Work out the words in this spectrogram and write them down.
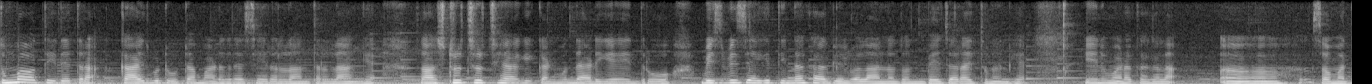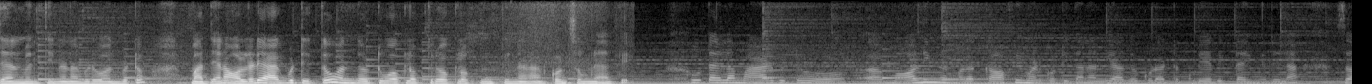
ತುಂಬ ಹೊತ್ತು ಇದೇ ಥರ ಕಾಯ್ದುಬಿಟ್ಟು ಊಟ ಮಾಡಿದ್ರೆ ಸೇರಲ್ಲ ಅಂತಾರಲ್ಲ ಹಂಗೆ. ಸೊ ಅಷ್ಟು ರುಚಿ ರುಚಿಯಾಗಿ ಕಣ್ಮುಂದೆ ಅಡುಗೆ ಇದ್ದರೂ ಬಿಸಿ ಬಿಸಿಯಾಗಿ ತಿನ್ನೋಕ್ಕಾಗಲಿಲ್ವಲ್ಲ ಅನ್ನೋದೊಂದು ಬೇಜಾರಾಯಿತು ನನಗೆ. ಏನೂ ಮಾಡೋಕ್ಕಾಗಲ್ಲ. ಸೊ ಮಧ್ಯಾಹ್ನ ಮೇಲೆ ತಿನ್ನೋಣ ಬಿಡು ಅಂದ್ಬಿಟ್ಟು ಮಧ್ಯಾಹ್ನ ಆಲ್ರೆಡಿ ಆಗಿಬಿಟ್ಟಿತ್ತು. ಒಂದು ಟೂ ಓ ಕ್ಲಾಕ್ ತ್ರೀ ಓ ಕ್ಲಾಕ್ ತಿನ್ನೋಣ ಅಂದ್ಕೊಂಡು ಸುಮ್ಮನೆ ಆದ್ವಿ. ಊಟ ಎಲ್ಲ ಮಾಡಿಬಿಟ್ಟು ಮಾರ್ನಿಂಗ್ ನನ್ನ ಮಗ ಕಾಫಿ ಮಾಡಿಕೊಟ್ಟಿದ್ದ ನನಗೆ. ಅದು ಕೂಡ ಕುಡಿಯೋದಕ್ಕೆ ಟೈಮ್ ಇರಲಿಲ್ಲ. ಸೊ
